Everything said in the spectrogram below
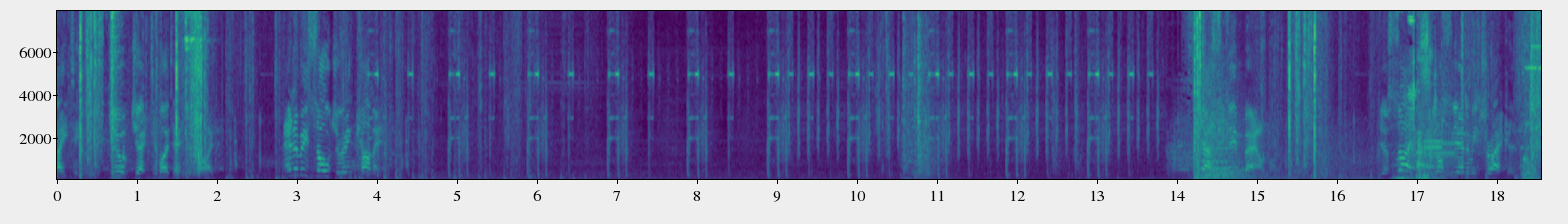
Updated. New objective identified. Enemy soldier incoming. Gas is inbound. You're safe. You've lost the enemy trackers.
